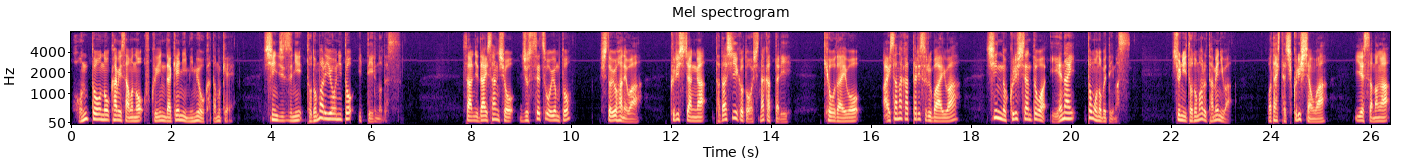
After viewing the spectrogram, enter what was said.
本当の神様の福音だけに耳を傾け真実にとどまるようにと言っているのです。さらに第3章10節を読むと使徒ヨハネはクリスチャンが正しいことをしなかったり兄弟を愛さなかったりする場合は真のクリスチャンとは言えないとも述べています。主にとどまるためには私たちクリスチャンはイエス様が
